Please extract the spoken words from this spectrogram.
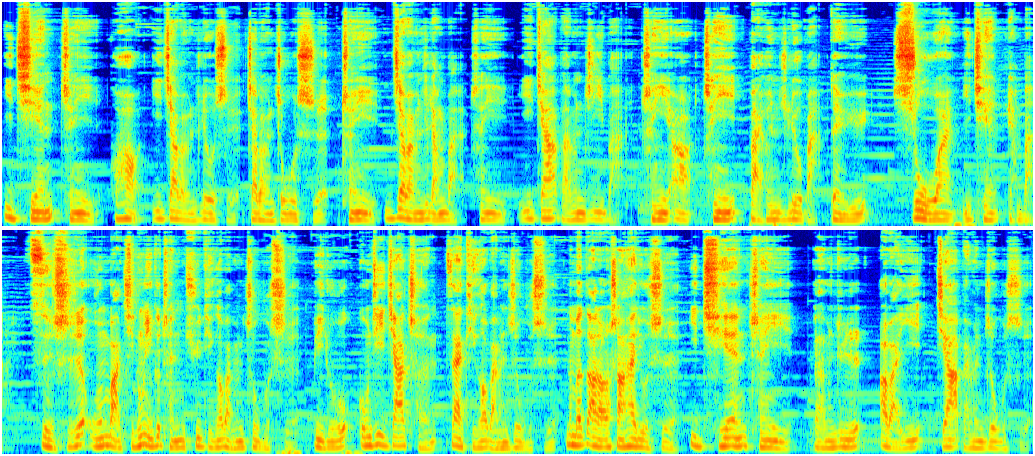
一千乘以（括号一加百分之六十加百分之五十乘以一加百分之两百乘以一加百分之一百乘以二乘以百分之六百）等于十五万一千两百。此时我们把其中一个城区提高百分之五十，比如攻击加成再提高百分之五十，那么大招伤害就是一千乘以百分之二百一加百分之五十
